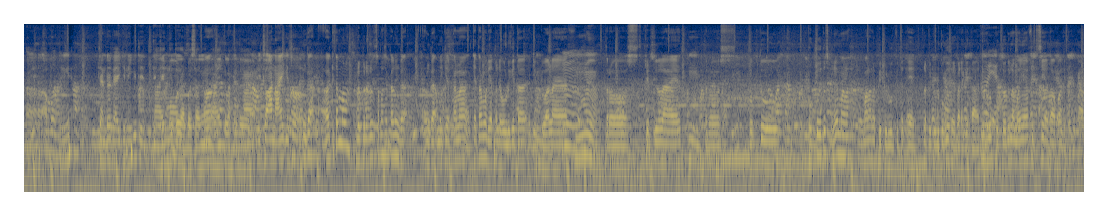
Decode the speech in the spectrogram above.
Eh, apa jenenge genre kayak gini gitu di di Naik gitu ya, bahasanya Oh. naik lah gitu ya. Nah, itu naik iso enggak eh, kita malah bener-bener sama sekali enggak enggak mikir karena kita mau lihat pendahulu kita individual life Hmm. terus detail life Hmm. Terus buktu buktu itu sebenarnya malah malah lebih dulu kita eh lebih dulu buktu daripada kita dulu Oh, iya. buktu itu namanya fiksi atau apa gitu bukan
